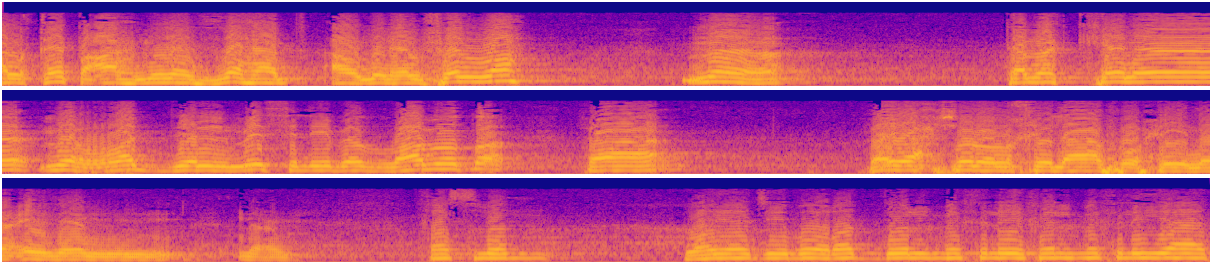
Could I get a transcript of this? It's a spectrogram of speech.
القطعة من الذهب أو من الفضة ما تمكنا من رد المثل بالضبط ف فيحصل الخلاف حينئذ. نعم. فصل. ويجب رد المثل في المثليات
